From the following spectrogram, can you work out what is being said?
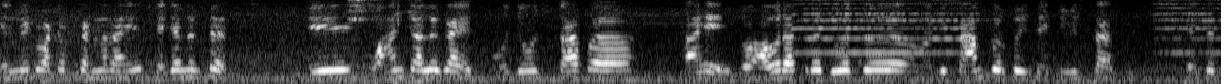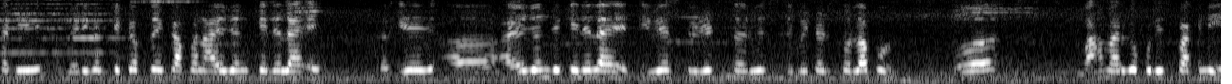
हेल्मेट वाटप करणार आहे. त्याच्यानंतर जे वाहन चालक आहेत व जो स्टाफ आहे जो अवरात्र दिवस म्हणजे काम करतो इथे चोवीस तास त्यांच्यासाठी मेडिकल चेकअपचं एक आपण आयोजन केलेलं आहे. तर हे आयोजन जे केलेलं आहे T V S credit service limited Solapur व महामार्ग पोलीस पाकणी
